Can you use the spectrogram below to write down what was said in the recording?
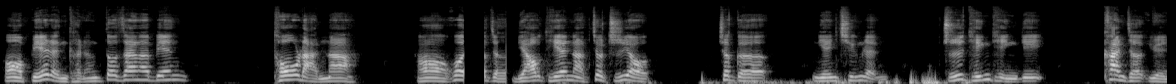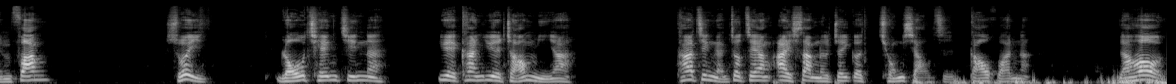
哦，别人可能都在那边偷懒呐，哦，或者聊天呐，就只有这个年轻人直挺挺的看着远方，所以楼千金呢，越看越着迷啊。”他竟然就这样爱上了这个穷小子高欢呢，然后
